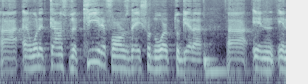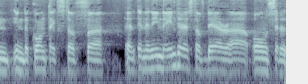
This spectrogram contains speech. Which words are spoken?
uh, and when it comes to the key reforms, they should work together uh, in, in, in the context of uh, and, and in the interest of their uh, own citizens.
